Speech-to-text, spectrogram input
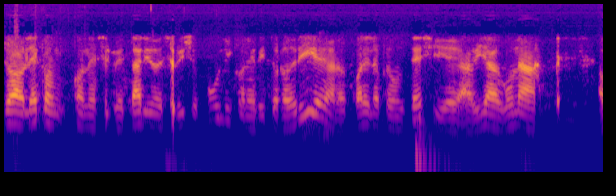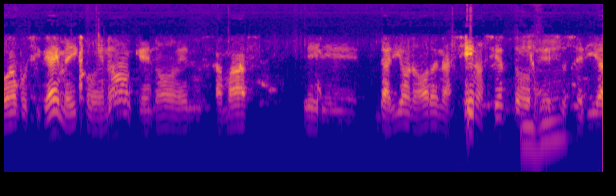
Yo hablé con, con el secretario de Servicio Público, Nerito Rodríguez, a los cuales le pregunté si eh, había alguna y me dijo que no, que no, él jamás eh, daría una orden así, ¿no es cierto? Eso sería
